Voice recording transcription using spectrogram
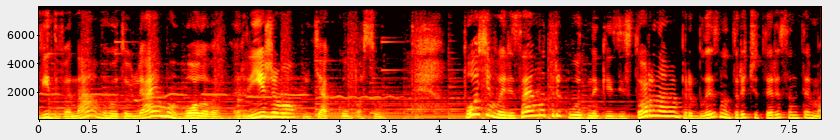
від вина виготовляємо голови, ріжемо як ковбасу. Потім вирізаємо трикутники зі сторонами приблизно 3-4 см.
